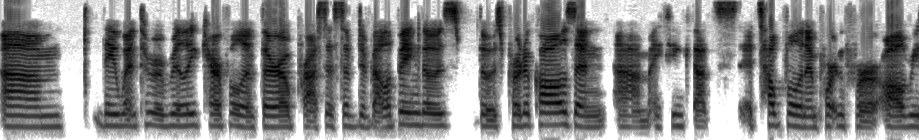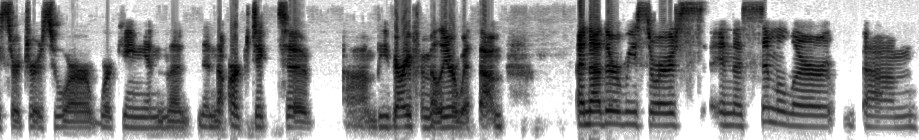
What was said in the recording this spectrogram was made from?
Um, they went through a really careful and thorough process of developing those those protocols, and um, I think that's it's helpful and important for all researchers who are working in the in the Arctic to um, be very familiar with them. Another resource in the similar um,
